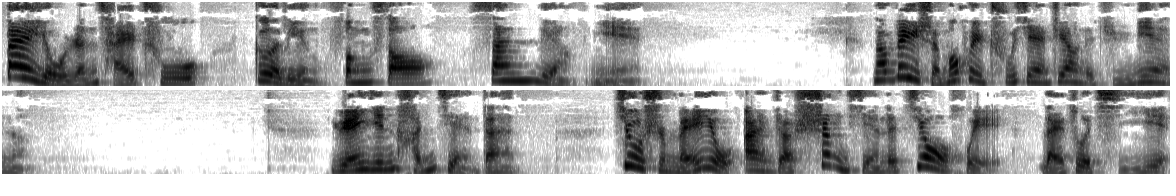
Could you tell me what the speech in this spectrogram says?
代有人才出，各领风骚三两年”。那为什么会出现这样的局面呢？原因很简单，就是没有按照圣贤的教诲来做企业。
